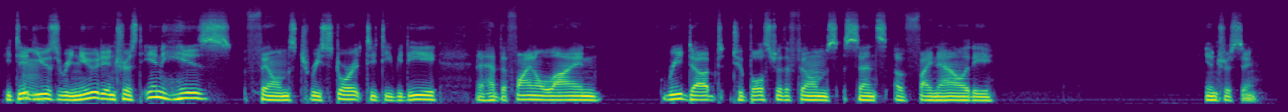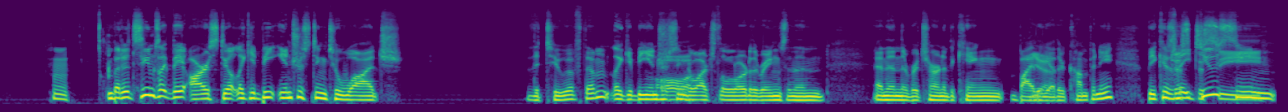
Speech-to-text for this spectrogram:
He did use renewed interest in his films to restore it to DVD and had the final line redubbed to bolster the film's sense of finality. Interesting. Hmm. But it seems like they are still like it'd be interesting to watch the two of them. Like it'd be interesting to Oh. watch the Lord of the Rings and then and then the Return of the King by the other company because Just they do see- seem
